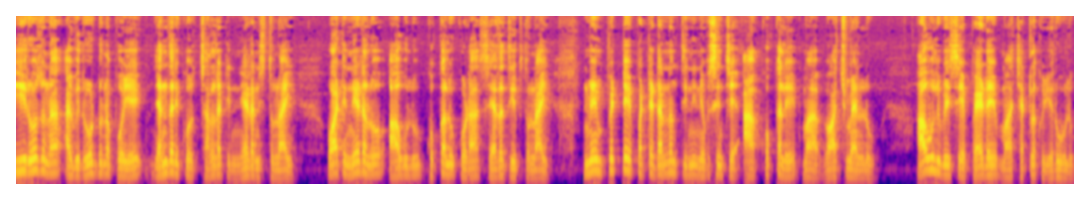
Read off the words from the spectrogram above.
ఈ రోజున అవి రోడ్డున పోయే ఎందరికో చల్లటి నీడనిస్తున్నాయి. వాటి నీడలో ఆవులు కుక్కలు కూడా సేద తీరుతున్నాయి. మేం పెట్టే పట్టెడన్నం తిని నివసించే ఆ కుక్కలే మా వాచ్మ్యాన్లు. ఆవులు వేసే పేడే మా చెట్లకు ఎరువులు.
